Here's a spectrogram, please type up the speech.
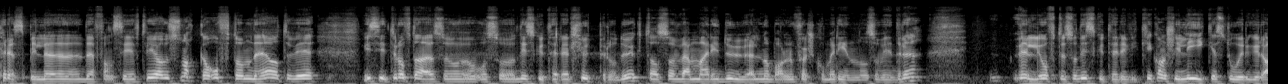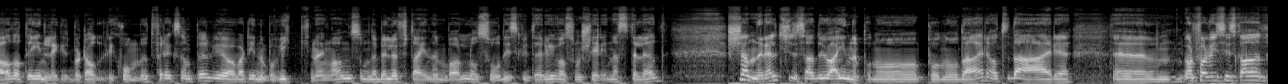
Presspillet defensivt. Vi har jo snakka ofte om det, at vi, vi sitter ofte her og diskuterer et sluttprodukt. Altså hvem er i duell når ballen først kommer inn, osv. Veldig ofte så diskuterer vi ikke kanskje i like stor grad at det innlegget burde aldri kommet, f.eks. Vi har vært inne på Vikne en gang, som det ble løfta inn en ball, og så diskuterer vi hva som skjer i neste ledd. Generelt syns jeg du er inne på noe, på noe der, at det er eh, I hvert fall hvis vi skal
